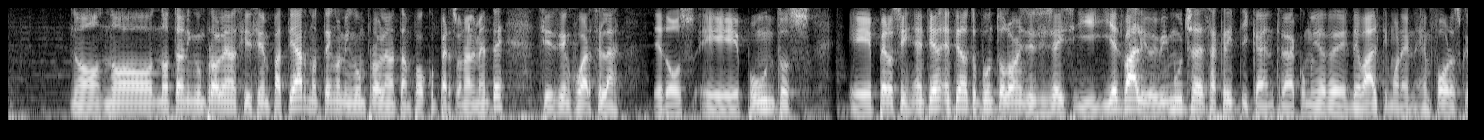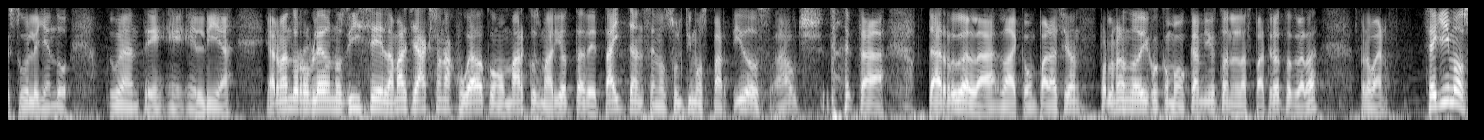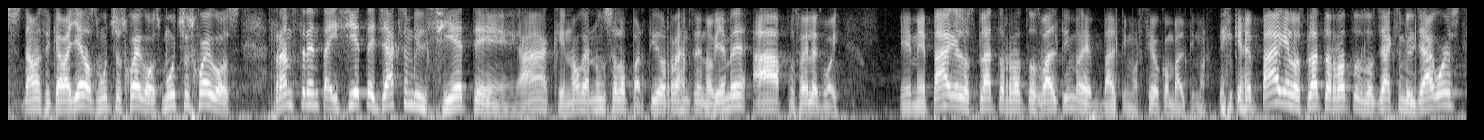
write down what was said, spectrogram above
No, no, no tengo ningún problema si deciden patear. No tengo ningún problema tampoco personalmente si deciden jugársela de dos eh, puntos. Eh, pero sí, entiendo, tu punto, Lawrence 16, y, es válido. Y vi mucha de esa crítica entre la comunidad de, Baltimore en, foros que estuve leyendo durante eh, el día. Armando Robledo nos dice: Lamar Jackson ha jugado como Marcus Mariota de Titans en los últimos partidos. Ouch, está, ruda la, comparación. Por lo menos no dijo como Cam Newton en las Patriotas, ¿verdad? Pero bueno, Seguimos, damas y caballeros, muchos juegos, muchos juegos. Rams 37, Jacksonville 7. Ah, que no ganó un solo partido Rams en noviembre. Ah, pues ahí les voy. Que me paguen los platos rotos Baltimore. Eh, Baltimore, sigo con Baltimore. que me paguen los platos rotos los Jacksonville Jaguars.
